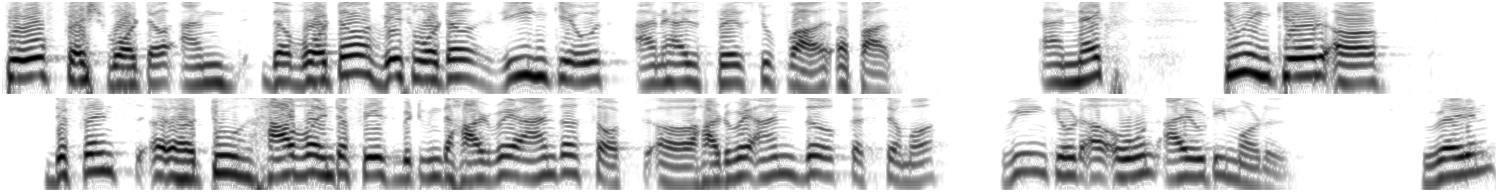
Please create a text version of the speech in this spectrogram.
pure fresh water and the water, wastewater re-incurs and has spreads to uh, pass. And next, to incur uh, difference, uh, to have an interface between the hardware and the soft uh, hardware and the customer, we include our own IoT model, wherein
